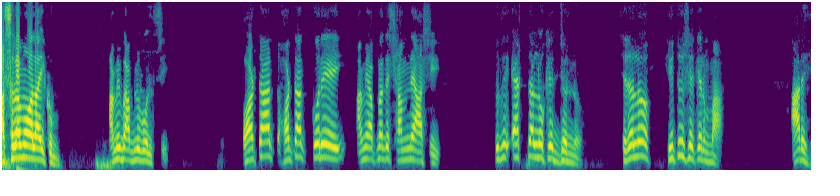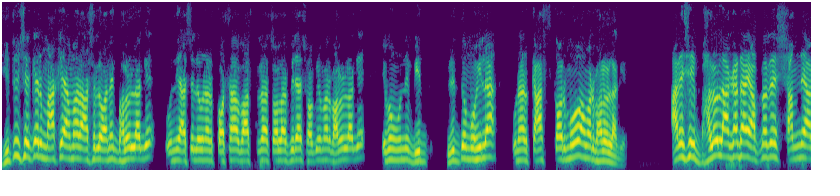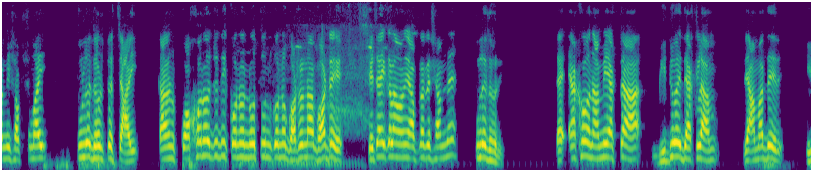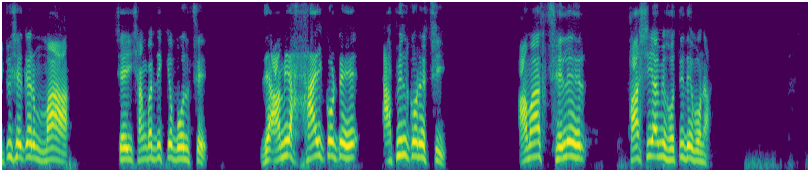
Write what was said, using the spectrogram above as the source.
আসসালামু আলাইকুম। আমি বাবলু বলছি। হঠাৎ হঠাৎ করেই আমি আপনাদের সামনে আসি। শুধু একটা লোকের জন্য। সেটা হলো হিটু শেখের মা। আর হিটু শেখের মাকে আমার আসলে অনেক ভালো লাগে। উনি আসলে ওনার কথাবার্তা, চলাফেরা সবই আমার ভালো লাগে এবং উনি বৃদ্ধ- মহিলা ওনার কাজকর্মও আমার ভালো লাগে। আরে সেই ভালো লাগাটাই আপনাদের সামনে আমি সবসময় তুলে ধরতে চাই। কারণ কখনো যদি কোনো নতুন কোনো ঘটনা ঘটে সেটাই গেলাম আমি আপনাদের সামনে তুলে ধরি। তাই এখন আমি একটা ভিডিও দেখলাম যে আমাদের হিটু শেখের মা সেই সাংবাদিককে বলছে যে, আমি হাইকোর্টে আপিল করেছি। আমার ছেলের ফাঁসি আমি হতে দেব না।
